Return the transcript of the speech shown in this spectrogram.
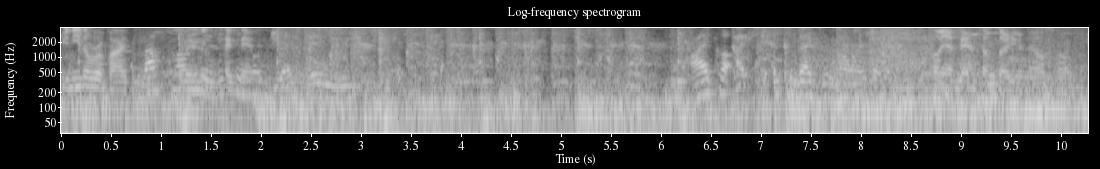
You need a revive Or you're gonna take damage. Monkey, that's very rude. I call I because I can call myself. Oh yeah, phantoms are here now, so.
